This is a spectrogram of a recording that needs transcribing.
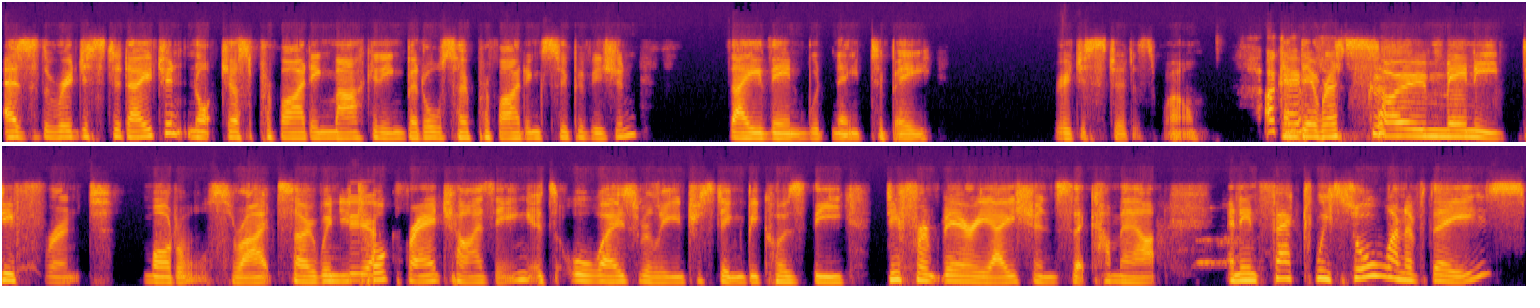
as the registered agent, not just providing marketing, but also providing supervision, they then would need to be registered as well. Okay. And there are so many different models, right? So when you Yeah. talk franchising, it's always really interesting because the different variations that come out. And in fact, we saw one of these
